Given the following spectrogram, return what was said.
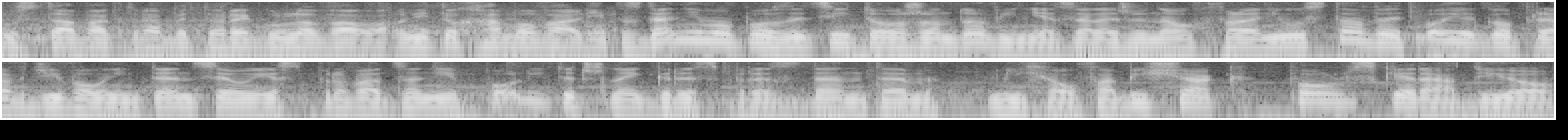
ustawa, która by to regulowała, oni to hamowali. Zdaniem opozycji to rządowi nie zależy na uchwaleniu ustawy, bo jego prawdziwą intencją jest prowadzenie politycznej gry z prezydentem. Michał Fabisiak, Polskie Radio.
